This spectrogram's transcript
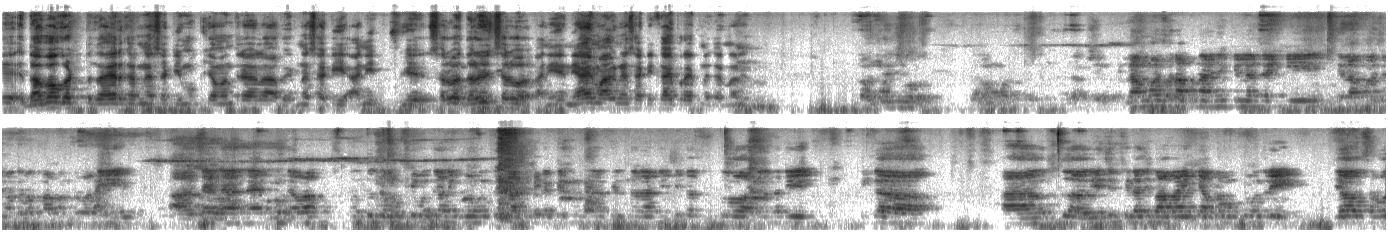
दबाव गट तयार करण्यासाठी मुख्यमंत्र्याला भेटण्यासाठी आणि हे सर्व दलित सर्व आणि हे न्याय मागण्यासाठी काय प्रयत्न करणार आहे आपण म्हणून मुख्यमंत्री आणि गृहमंत्री बाब आहे की आपला मुख्यमंत्री जेव्हा सर्व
